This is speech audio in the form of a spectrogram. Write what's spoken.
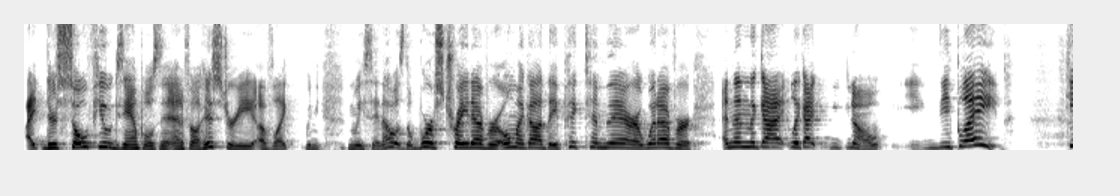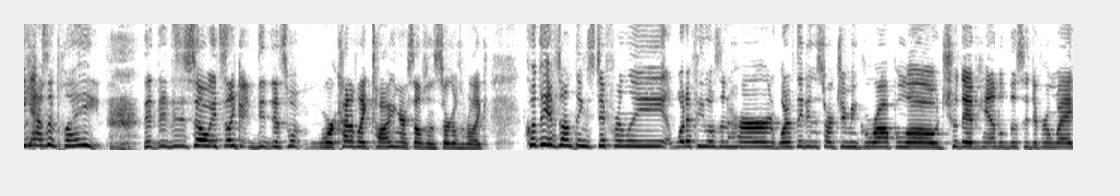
I, there's so few examples in NFL history of like when, when we say that was the worst trade ever. Oh my god, they picked him there, or whatever. And then the guy, like I, you know, he played. He hasn't played. So it's like that's what we're kind of like talking ourselves in circles. We're like, could they have done things differently? What if he wasn't hurt? What if they didn't start Jimmy Garoppolo? Should they have handled this a different way?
